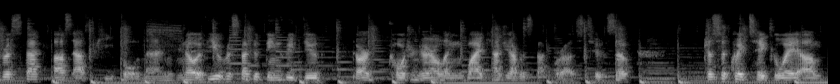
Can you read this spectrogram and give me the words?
respect us as people. Then you know, if you respect the things we do, our culture in general, then why can't you have respect for us too? So just a quick takeaway. Um,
